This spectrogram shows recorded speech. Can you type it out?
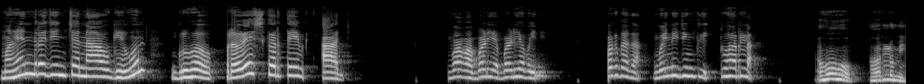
महेंद्रजींचे नाव घेऊन गृह प्रवेश करते आज. वा वा बढिया बढिया वहिनी. बघ दादा वहिनी जिंकली तू हरला. हो हो हरलो मी.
